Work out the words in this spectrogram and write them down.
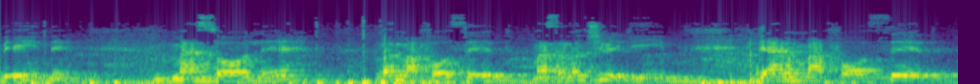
بین مصالح و مفاسد. مثلا چی بگیم؟ در مفاسد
